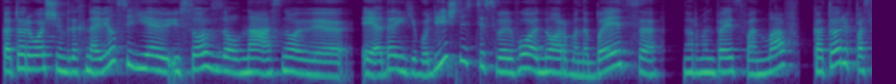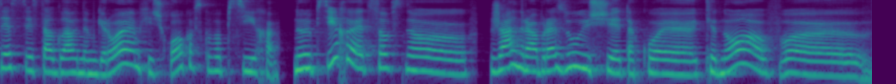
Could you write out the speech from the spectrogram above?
который очень вдохновился ею и создал на основе Эда и его личности своего Нормана Бейтса, Норман Бейтс One Love, который впоследствии стал главным героем хичкоковского «Психа». Ну и «Психа» — это, собственно, жанрообразующее такое кино в,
